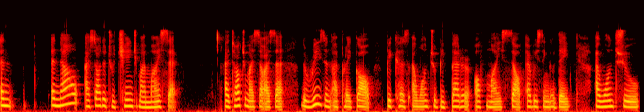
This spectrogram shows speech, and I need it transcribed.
And and now I started to change my mindset. I talked to myself, I said, the reason I play golf because I want to be better of myself every single day. I want to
